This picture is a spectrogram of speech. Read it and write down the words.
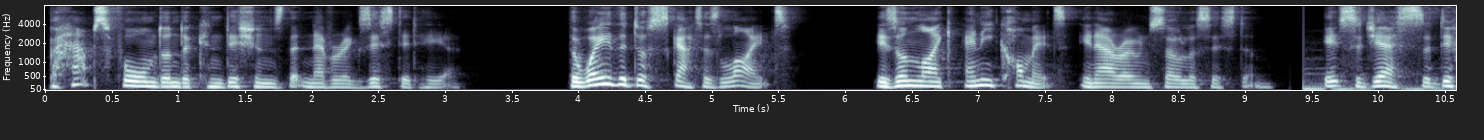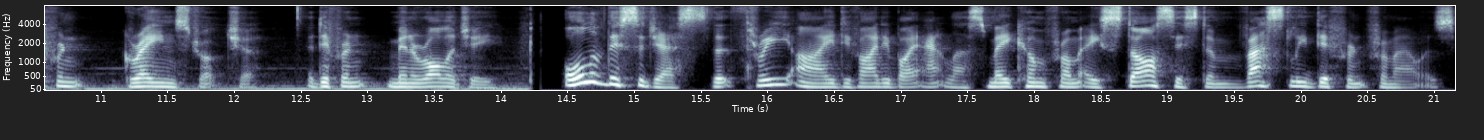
perhaps formed under conditions that never existed here. The way the dust scatters light is unlike any comet in our own solar system. It suggests a different grain structure, a different mineralogy. All of this suggests that 3I divided by Atlas may come from a star system vastly different from ours,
